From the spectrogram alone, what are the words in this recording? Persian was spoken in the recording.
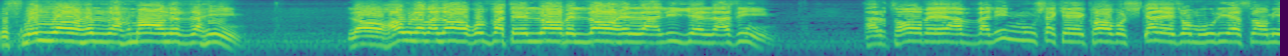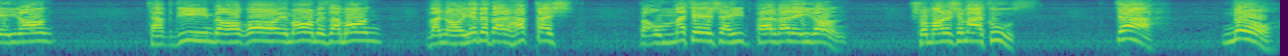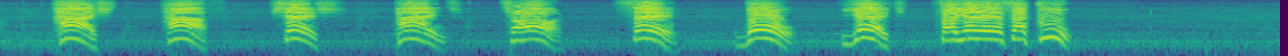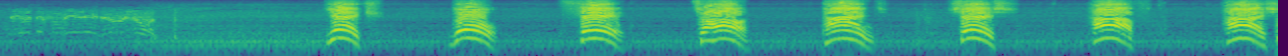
بسم الله الرحمن الرحیم. لا حول ولا قوة الا بالله العلی العظیم. پرتاب اولین موشک کاوشگر جمهوری اسلامی ایران تقدیم به آقا امام زمان و نایب برحقش و امت شهید پرور ایران. شمارش معکوس ده نه هشت هفت شش پنج چهار سه دو یک. فایر سکو. یک دو سه چهار پنج شش هفت هشت.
